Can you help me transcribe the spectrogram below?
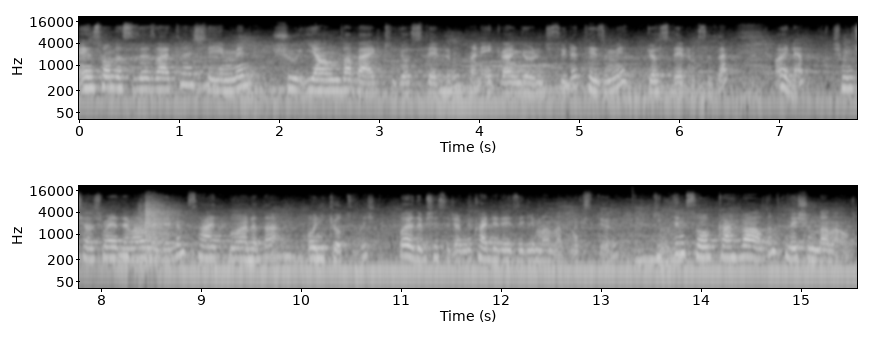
En son da size zaten şeyimin şu yanda belki gösteririm. Hani ekran görüntüsüyle tezimi gösteririm size. Öyle. Şimdi çalışmaya devam edelim. Saat bu arada 12.35. Bu arada bir şey söyleyeceğim. Yukarıda rezilliğimi anlatmak istiyorum. Gittim soğuk kahve aldım ve şundan aldım.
